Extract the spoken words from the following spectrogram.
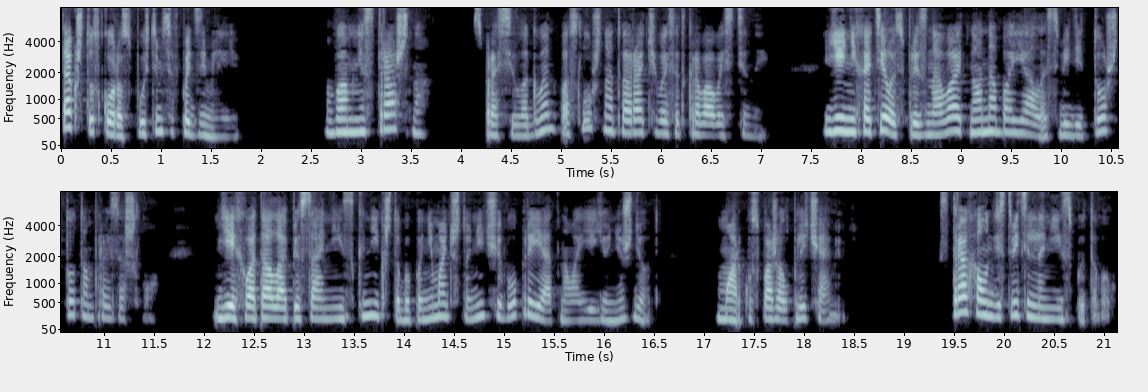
так что скоро спустимся в подземелье. «Вам не страшно?» — спросила Гвен, послушно отворачиваясь от кровавой стены. Ей не хотелось признавать, но она боялась видеть то, что там произошло. Ей хватало описаний из книг, чтобы понимать, что ничего приятного ее не ждет. Маркус пожал плечами. Страха он действительно не испытывал.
